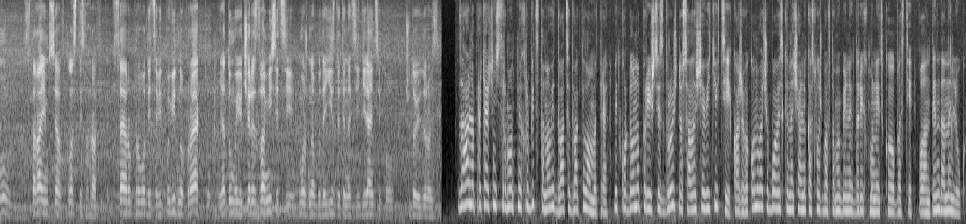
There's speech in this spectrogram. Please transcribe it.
Ну, стараємося вкластись в графіки. Все проводиться відповідно проекту. Я думаю, через два місяці можна буде їздити на цій ділянці по чудовій дорозі. Загальна протяжність ремонтних робіт становить 22 кілометри. Від кордону Поріжці Збруч до селища Вітівці, каже виконувач обов'язки начальника служби автомобільних доріг Хмельницької області Валентин Данилюк.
